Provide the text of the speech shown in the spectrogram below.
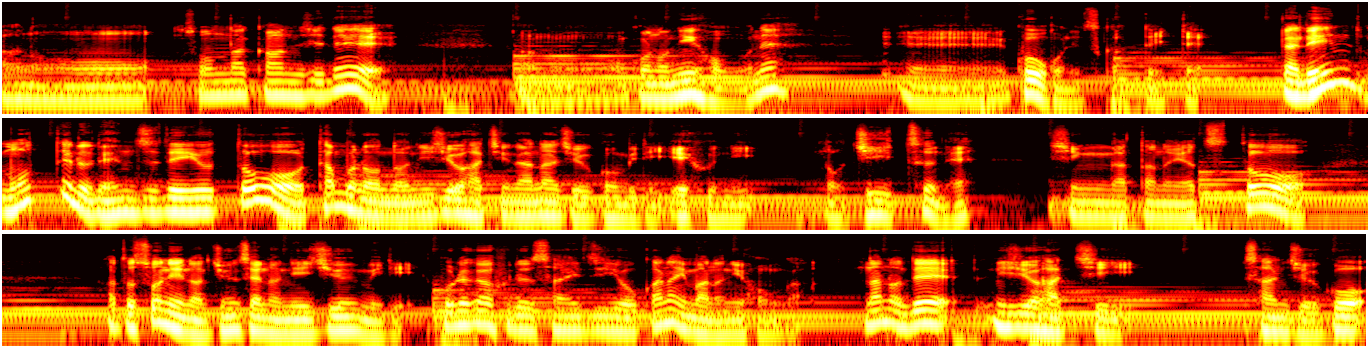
あのー、そんな感じで、あのー、この2本をね、え交互に使っていてだレン持ってるレンズで言うとタムロンの 2875mmF2 の G2 ね新型のやつとあとソニーの純正の 20mm。これがフルサイズ用かな、今の日本が。なので、28、35、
